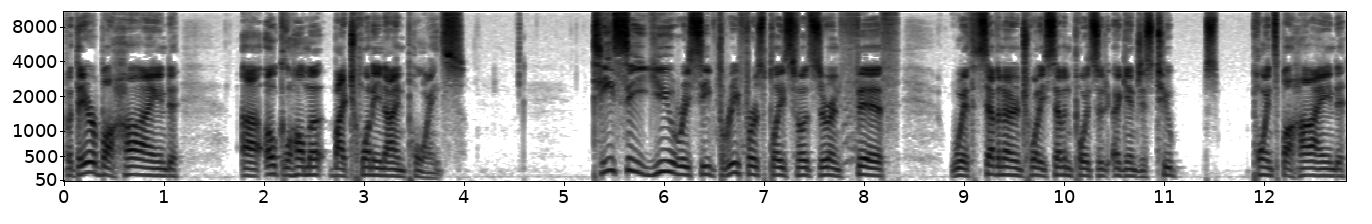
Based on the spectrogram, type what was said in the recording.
but they are behind uh, Oklahoma by 29 points. TCU received three first place votes. They're in fifth with 727 points. Again, just two points behind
